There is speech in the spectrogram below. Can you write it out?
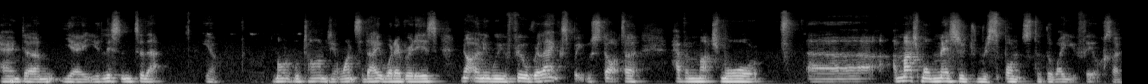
And um, yeah, you listen to that. Multiple times, you know, once a day, whatever it is, not only will you feel relaxed, but you'll start to have a much more uh, a much more measured response to the way you feel. So,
